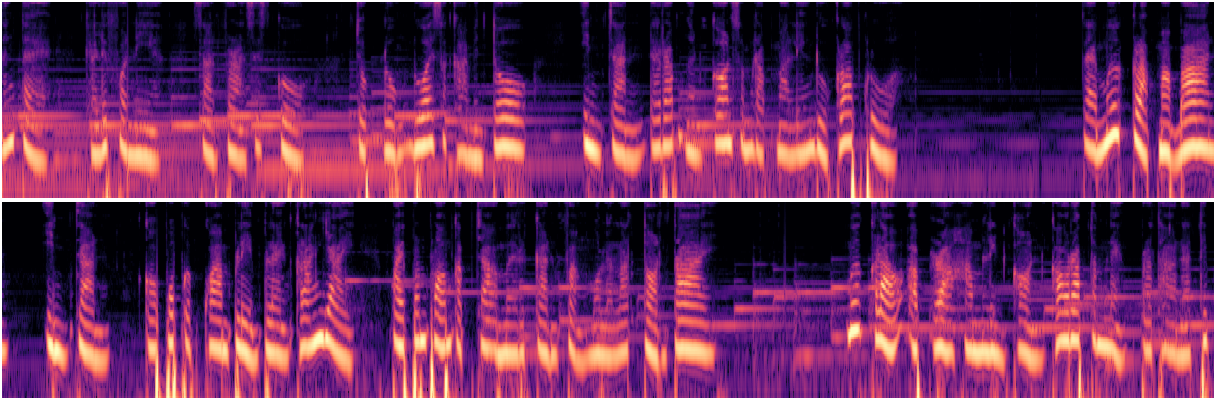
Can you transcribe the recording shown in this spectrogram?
ตั้งแต่แคลิฟอร์เนีย ซานฟรานซิสโก จบลงด้วยสคาเมนโต อินจันได้รับเงินก้อนสำหรับมาเลี้ยงดูครอบครัว แต่เมื่อกลับมาบ้าน อินจันก็พบกับความเปลี่ยนแปลงครั้งใหญ่ ไปพร้อมๆกับชาวอเมริกันฝั่งมลรัฐตอนใต้ เมื่อคราวอับราฮัมลินคอนเข้ารับตำแหน่งประธานาธิบ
